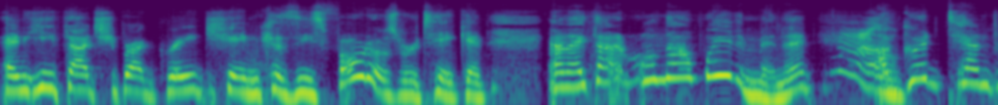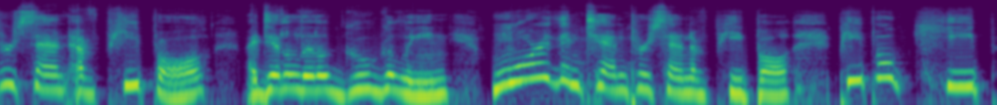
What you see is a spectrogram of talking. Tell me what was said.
and he thought she brought great shame because these photos were taken. And I thought, well, now, wait a minute. Yeah. A good 10% of people, I did a little Googling, more than 10% of people, people keep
